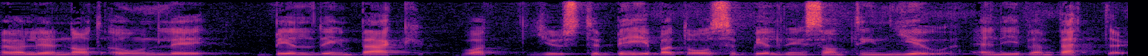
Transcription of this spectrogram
earlier, not only building back what used to be, but also building something new and even better.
